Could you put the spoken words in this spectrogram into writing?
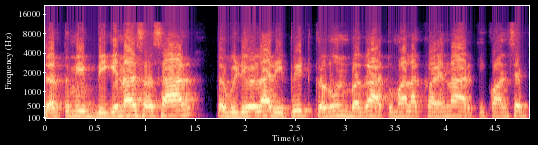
जर तुम्ही बिगिनर्स असाल तर व्हिडिओला रिपीट करून बघा. तुम्हाला कळणार की कॉन्सेप्ट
